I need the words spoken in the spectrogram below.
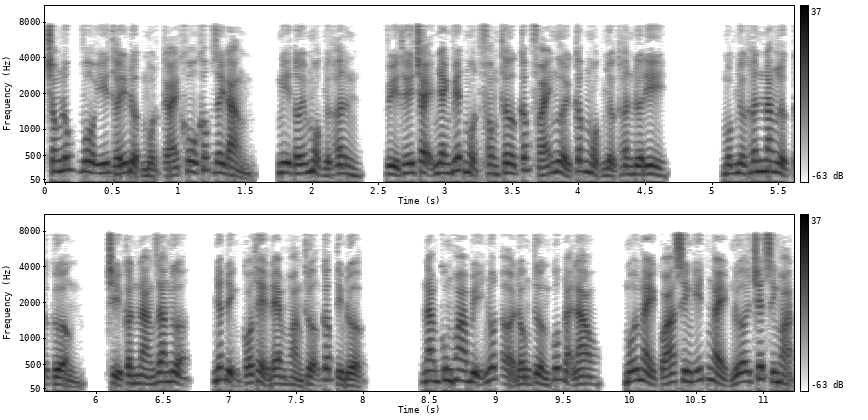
Trong lúc vô ý thấy được một cái khô khốc dây đằng, nghĩ tới một nhược hân, vì thế chạy nhanh viết một phong thơ cấp phái người cấp một nhược hân đưa đi. Một nhược hân năng lực cực cường, chỉ cần nàng ra ngựa, nhất định có thể đem hoàng thượng cấp tìm được. Nam Cung Hoa bị nhốt ở Đông Tường Quốc đại lao, mỗi ngày quá sinh ít ngày nữa chết sinh hoạt,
